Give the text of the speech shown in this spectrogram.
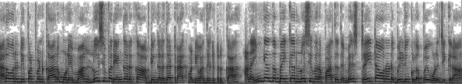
வேற ஒரு டிபார்ட்மெண்ட் கார் மூலயமா லூசிஃபர் எங்க இருக்கான் அப்படிங்கறத ட்ராக் பண்ணி வந்துகிட்டு இருக்கா. ஆனா இங்க அந்த பைக்கர் லூசிஃபரை பார்த்ததுமே ஸ்ட்ரைட்டா அவனோட பில்டிங் குள்ள போய் ஒளிஞ்சிக்கிறான்.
